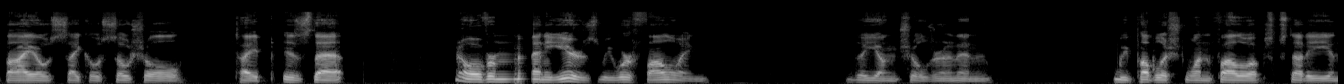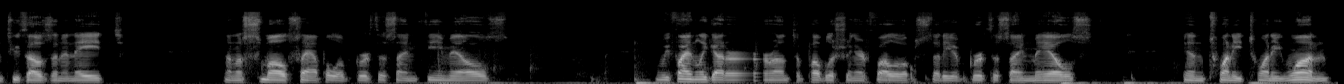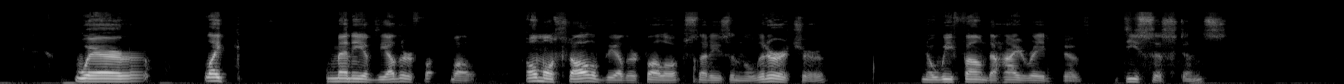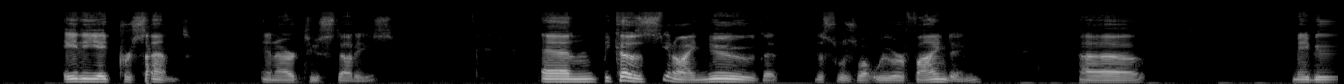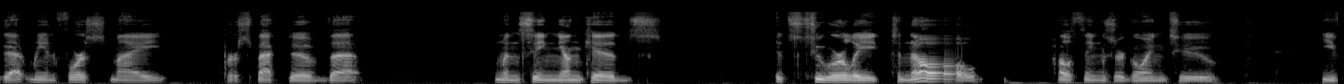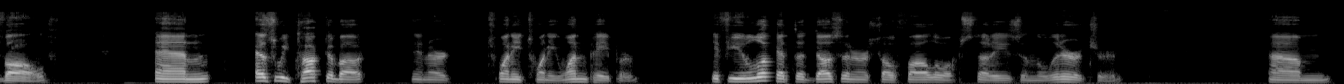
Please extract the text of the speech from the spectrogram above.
biopsychosocial type, is that, you know, over many years we were following the young children and we published one follow-up study in 2008 on a small sample of birth assigned females. We finally got around to publishing our follow-up study of birth assigned males in 2021 where like many of the other well almost all of the other follow-up studies in the literature you know we found a high rate of desistance 88% in our two studies and because you know i knew that this was what we were finding. Uh, maybe that reinforced my perspective that when seeing young kids, it's too early to know how things are going to evolve. And as we talked about in our 2021 paper, if you look at the dozen or so follow up studies in the literature, um,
